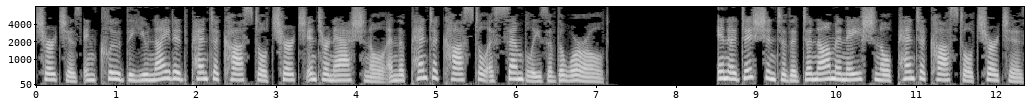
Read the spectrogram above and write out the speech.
churches include the United Pentecostal Church International and the Pentecostal Assemblies of the World. In addition to the denominational Pentecostal churches,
